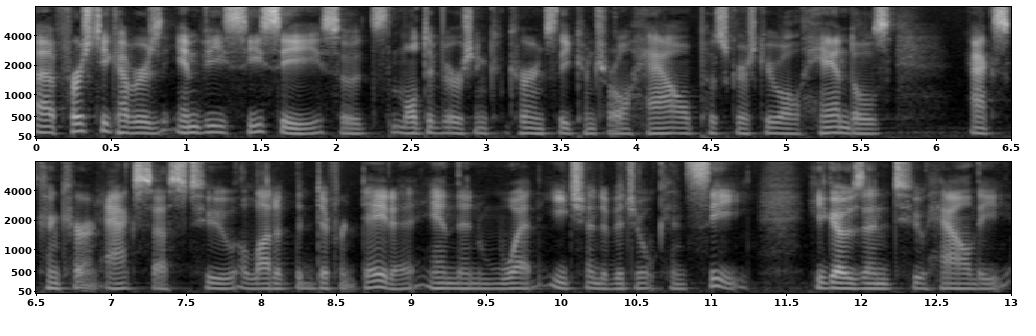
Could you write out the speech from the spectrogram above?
Uh, first, he covers MVCC, so it's multi-version concurrency control, how PostgreSQL handles acts concurrent access to a lot of the different data and then what each individual can see. He goes into how the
